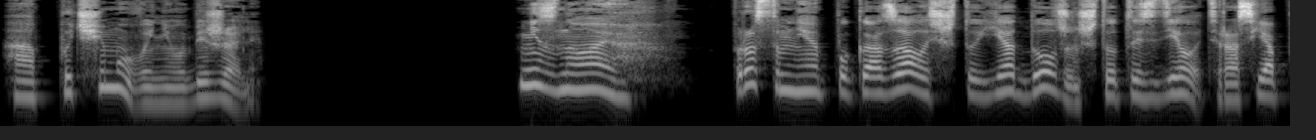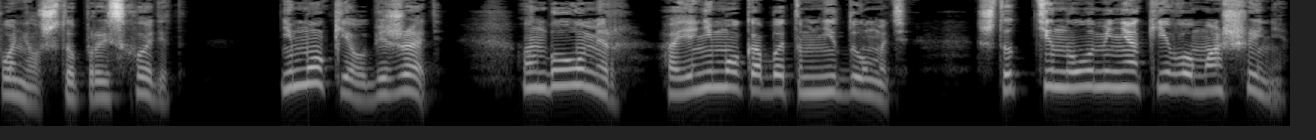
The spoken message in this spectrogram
«А почему вы не убежали?» «Не знаю. Просто мне показалось, что я должен что-то сделать, раз я понял, что происходит. Не мог я убежать. Он бы умер, а я не мог об этом не думать. Что-то тянуло меня к его машине.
